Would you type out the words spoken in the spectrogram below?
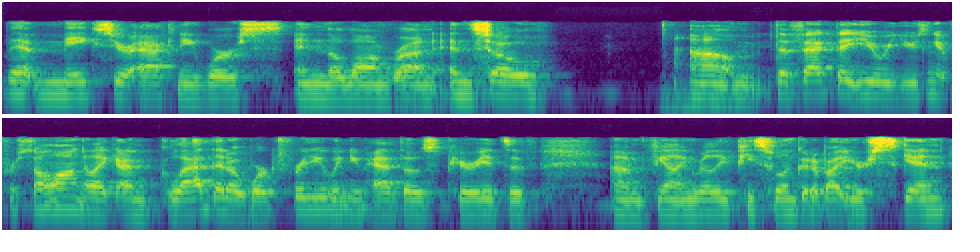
that makes your acne worse in the long run. And so um, the fact that you were using it for so long, like I'm glad that it worked for you and you had those periods of um, feeling really peaceful and good about your skin.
